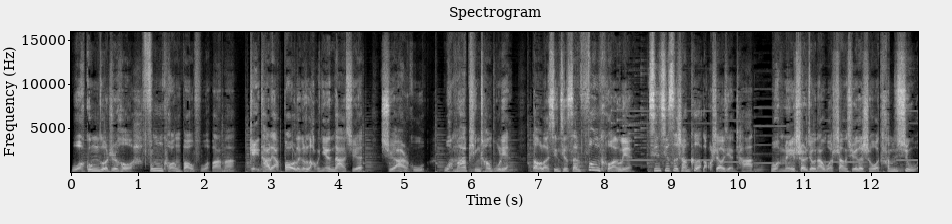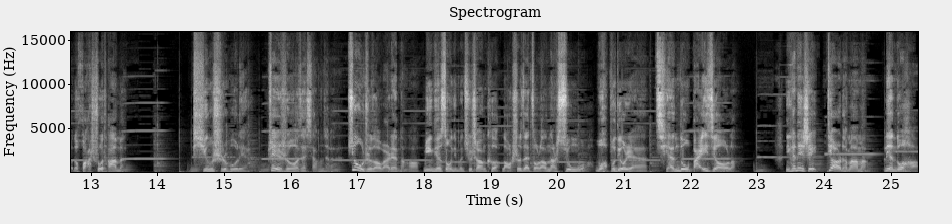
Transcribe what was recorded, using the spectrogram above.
我工作之后啊，疯狂报复我爸妈，给他俩报了个老年大学学二胡。我妈平常不练，到了星期三疯狂练。星期四上课，老师要检查，我没事就拿我上学的时候他们训我的话说他们。平时不练，这时候才想起来，就知道玩电脑。明天送你们去上课，老师在走廊那儿凶我，我不丢人，钱都白交了。你看那谁，调儿他妈妈练多好，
